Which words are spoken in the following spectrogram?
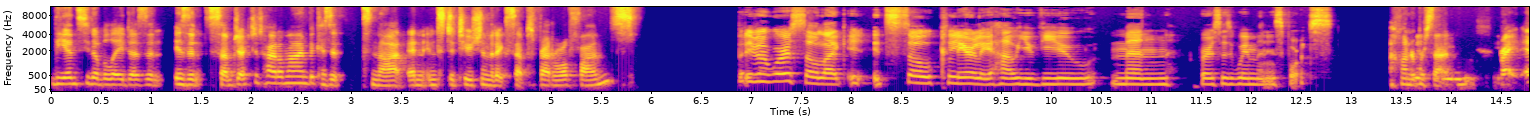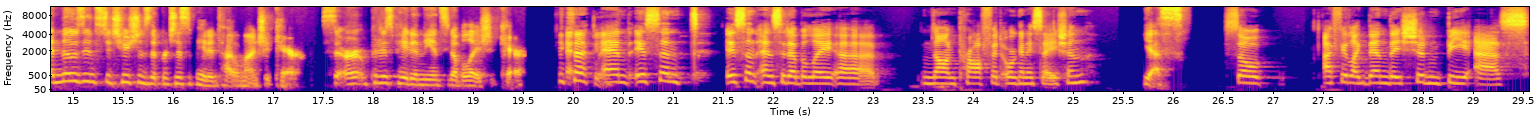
the NCAA doesn't isn't subject to Title IX because it's not an institution that accepts federal funds. But even worse, so like it, it's so clearly how you view men versus women in sports. 100% right. And those institutions that participate in title ix should care. So, or participate in the ncaa should care. Exactly. And isn't isn't ncaa a non-profit organization? Yes. So i feel like then they shouldn't be as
